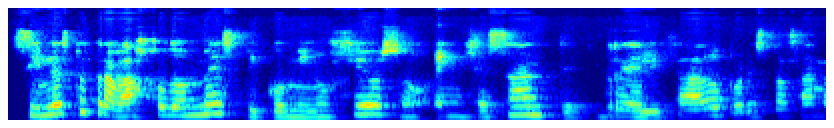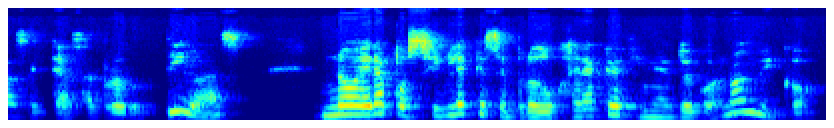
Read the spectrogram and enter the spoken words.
Sin este trabajo doméstico minucioso e incesante realizado por estas amas de casa productivas, no era posible que se produjera crecimiento económico,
